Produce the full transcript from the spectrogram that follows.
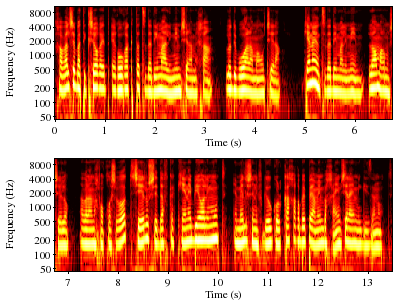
חבל שבתקשורת הראו רק את הצדדים האלימים של המחאה, לא דיברו על המהות שלה. כן היו צדדים אלימים, לא אמרנו שלא, אבל אנחנו חושבות שאלו שדווקא כן הביעו אלימות, הם אלו שנפגעו כל כך הרבה פעמים בחיים שלהם מגזענות.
